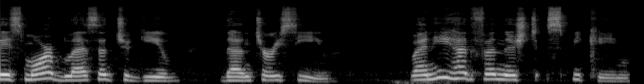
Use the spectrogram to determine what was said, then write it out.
is more blessed to give than to receive. When he had finished speaking,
